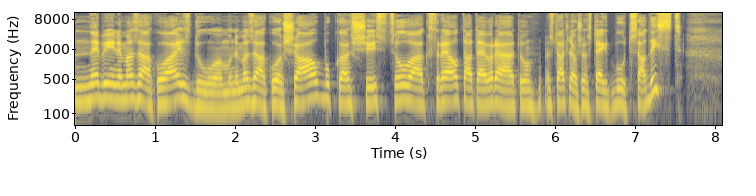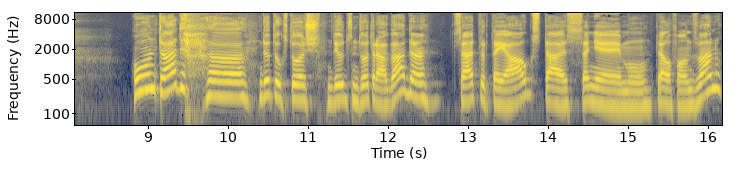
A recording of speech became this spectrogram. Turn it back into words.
Nebija ne mazāko aizdomu, ne mazāko šaubu, ka šis cilvēks realitātē varētu, es atļaušos teikt, būt sadists. Un tad 2022. gada 4. augustā es saņēmu telefonu zvanu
